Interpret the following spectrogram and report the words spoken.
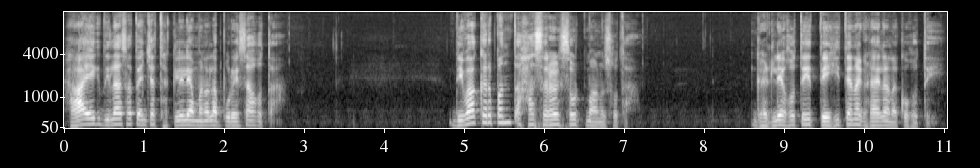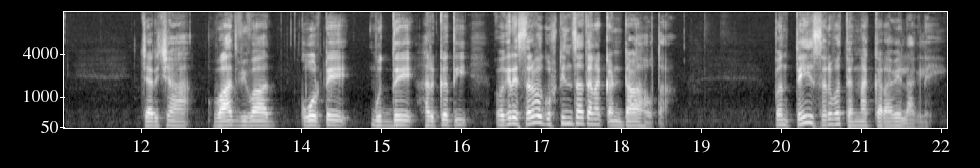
हा एक दिलासा त्यांच्या थकलेल्या मनाला पुरेसा होता. दिवाकरपंत हा सरळ सोट माणूस होता. घडले होते तेही त्यांना घडायला नको होते. चर्चा वादविवाद कोर्टे मुद्दे हरकती वगैरे सर्व गोष्टींचा त्यांना कंटाळा होता. पण ते सर्व त्यांना करावे लागले.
